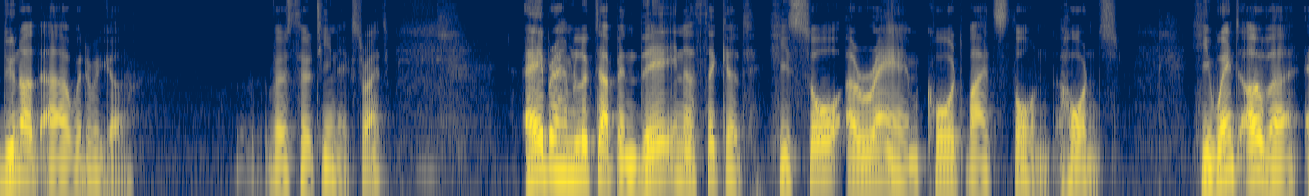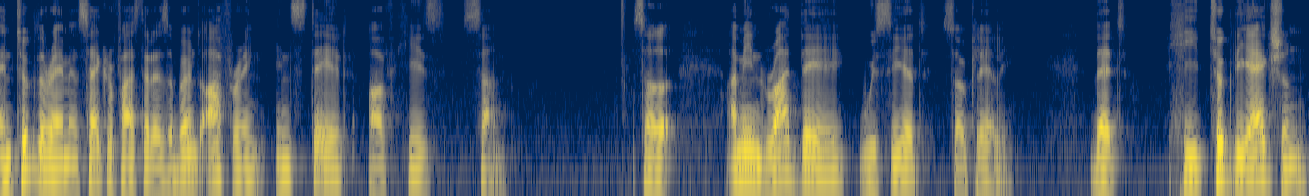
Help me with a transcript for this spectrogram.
do not, uh, where do we go? Verse 13 next, right? Abraham looked up, and there in a thicket he saw a ram caught by its thorn, horns. He went over and took the ram and sacrificed it as a burnt offering instead of his son. So, I mean, right there we see it so clearly that he took the action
